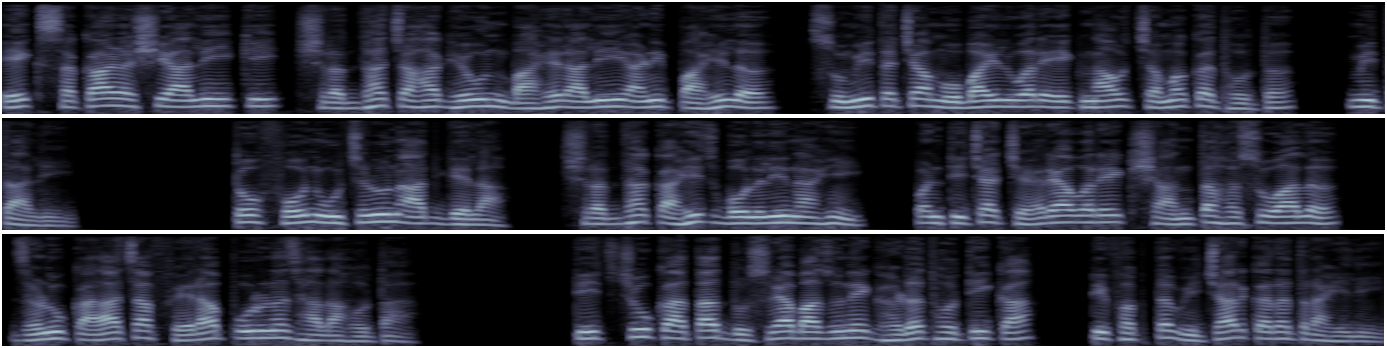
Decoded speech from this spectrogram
एक सकाळ अशी आली की श्रद्धा चहा घेऊन बाहेर आली आणि पाहिलं सुमितच्या मोबाईलवर एक नाव चमकत होतं मिताली. तो फोन उचलून आत गेला. श्रद्धा काहीच बोलली नाही पण तिच्या चेहऱ्यावर एक शांत हसू आलं जणू काळाचा फेरा पूर्ण झाला होता. तीच चूक आता दुसऱ्या बाजूने घडत होती का? ती फक्त विचार करत राहिली.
